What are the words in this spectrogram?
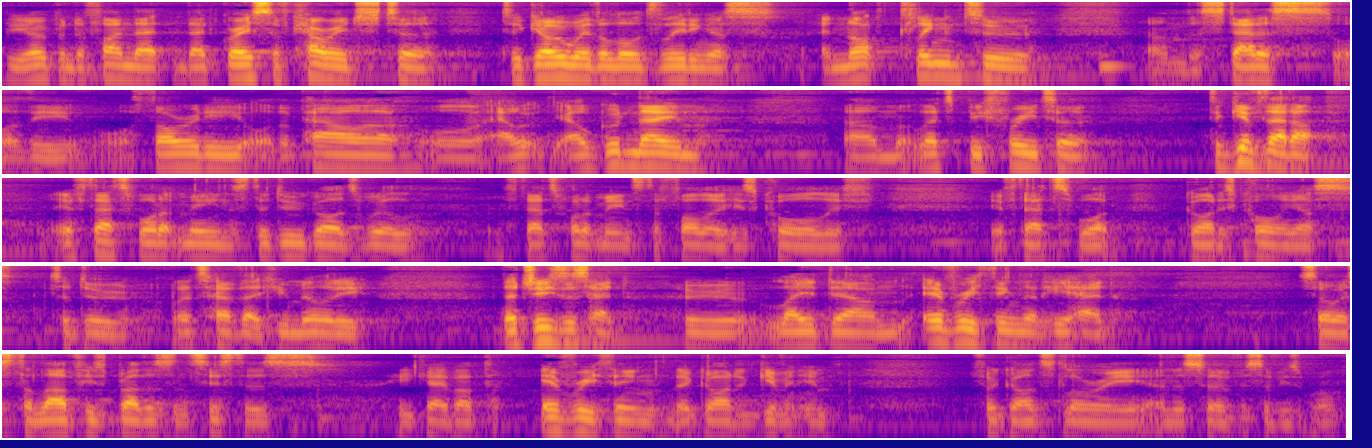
be open to find that, that grace of courage to, to go where the Lord's leading us and not cling to um, the status or the authority or the power or our, our good name. Um, let's be free to, to give that up if that's what it means to do God's will, if that's what it means to follow his call, if, if that's what God is calling us to do. Let's have that humility that Jesus had, who laid down everything that he had so as to love his brothers and sisters. He gave up everything that God had given him for God's glory and the service of his will.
